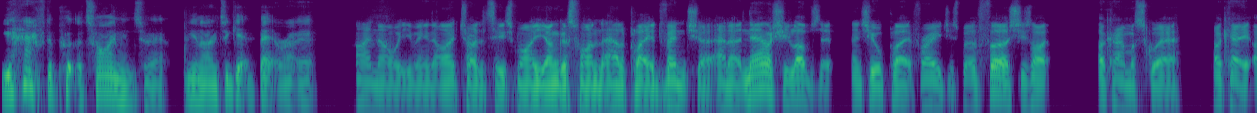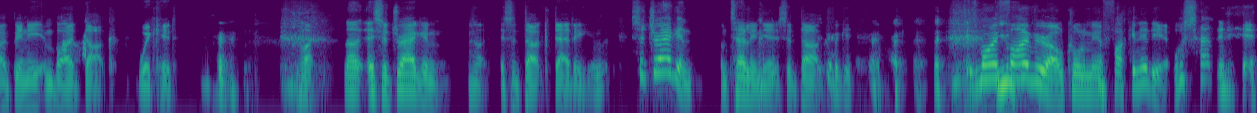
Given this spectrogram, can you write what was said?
You have to put the time into it, you know, to get better at it. I know what you mean. I tried to teach my youngest one how to play adventure, and uh, now she loves it and she'll play it for ages. But at first, she's like, "Okay, I'm a square. Okay, I've been eaten by a duck. Wicked." Like, "No, it's a dragon. It's, a duck, Daddy. It's a dragon. I'm telling you, it's a duck. Is my You- five year old calling me a fucking idiot? What's happening here?"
